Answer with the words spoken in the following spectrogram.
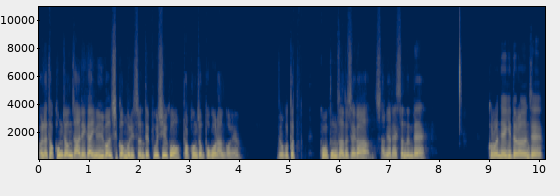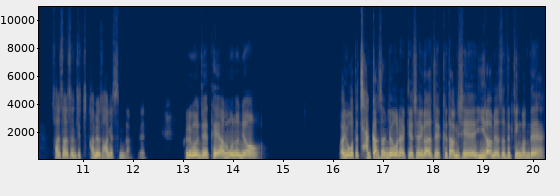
원래 덕홍정 자리가 1번씩 건물이 있었는데 부시고 덕홍정 복원한 거예요. 또그 공사도 제가 참여를 했었는데 그런 얘기들은 이제 살살살 이제 가면서 하겠습니다. 네. 그리고 이제 대한문은요. 아, 요것도 잠깐 설명을 할게요. 저희가 이제 그 당시에 일하면서 느낀 건데,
